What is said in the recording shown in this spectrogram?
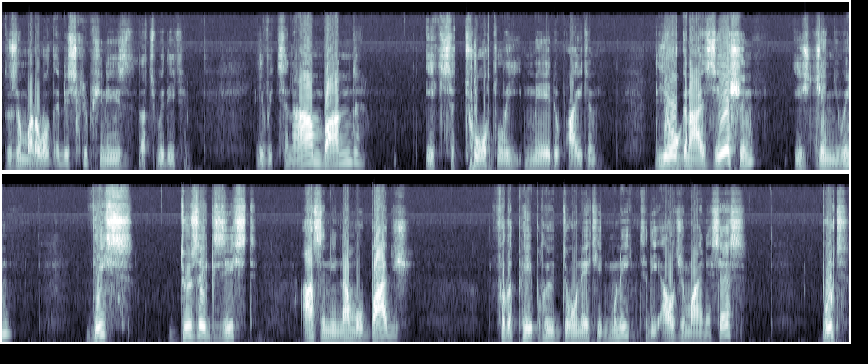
doesn't matter what the description is that's with it, if it's an armband, it's a totally made up item. The organisation is genuine. This does exist as an enamel badge for the people who donated money to the Allgemeine SS, but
